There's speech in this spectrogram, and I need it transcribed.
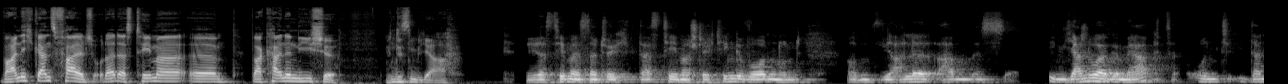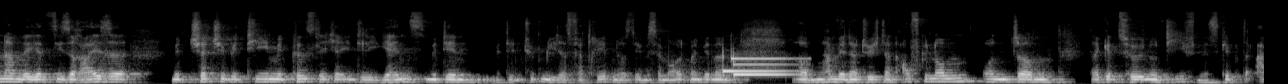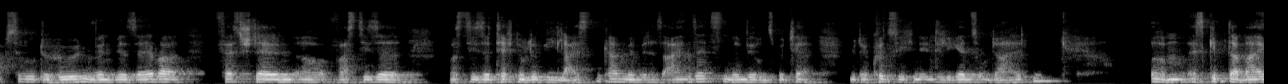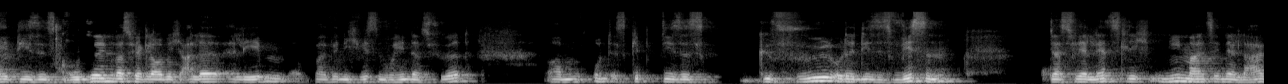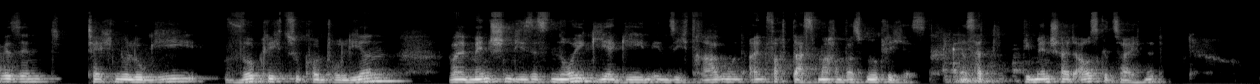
War nicht ganz falsch, oder? Das Thema äh, war keine Nische in diesem Jahr. Nee, das Thema ist natürlich das Thema schlechthin geworden und ähm, wir alle haben es im Januar gemerkt und dann haben wir jetzt diese Reise mit ChatGPT, mit künstlicher Intelligenz, mit den, mit den Typen, die das vertreten, du hast eben Sam Altman genannt, ähm, haben wir natürlich dann aufgenommen und ähm, da gibt es Höhen und Tiefen. Es gibt absolute Höhen, wenn wir selber feststellen, äh, was diese was diese Technologie leisten kann, wenn wir das einsetzen, wenn wir uns mit der, mit der künstlichen Intelligenz unterhalten. Ähm, es gibt dabei dieses Gruseln, was wir, glaube ich, alle erleben, weil wir nicht wissen, wohin das führt. Ähm, und es gibt dieses Gefühl oder dieses Wissen, dass wir letztlich niemals in der Lage sind, Technologie wirklich zu kontrollieren, weil Menschen dieses Neugiergehen in sich tragen und einfach das machen, was möglich ist. Das hat die Menschheit ausgezeichnet.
